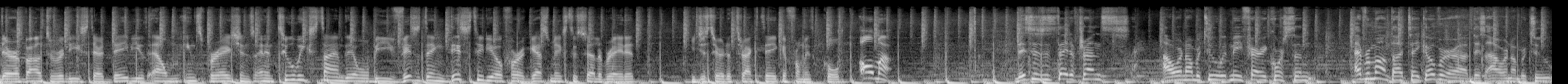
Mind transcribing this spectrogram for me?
They're about to release their debut album Inspirations, and in two weeks' time, they will be visiting this studio for a guest mix to celebrate it. You just heard a track taken from it called Alma. This is a State of Trance, hour number two with me, Ferry Corsten. Every month I take over uh, this hour number two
